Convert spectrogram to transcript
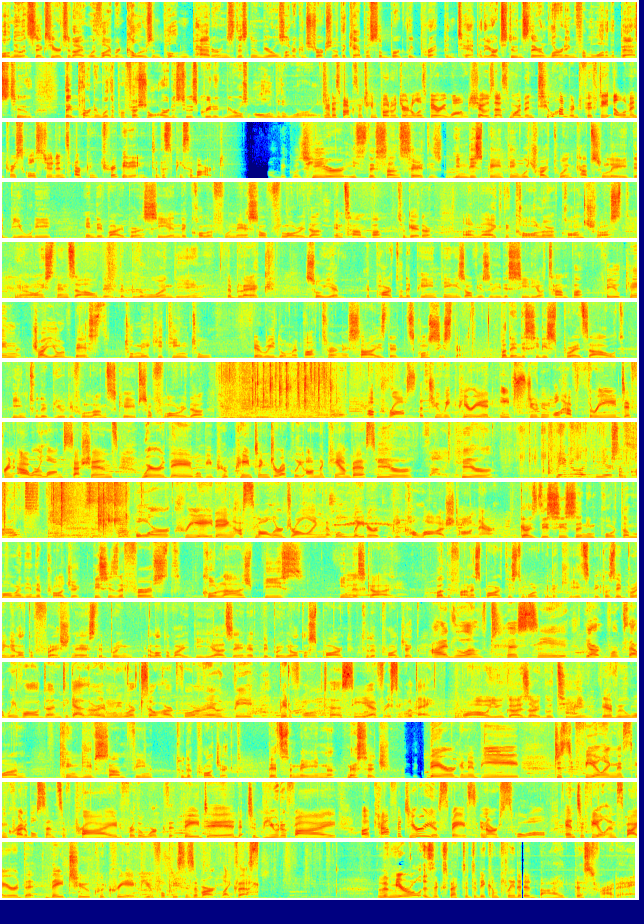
Well, new at 6 here tonight with vibrant colors and potent patterns. This new mural is under construction at the campus of Berkeley Prep in Tampa. The art students there learning from one of the best, too. They partnered with a professional artist who has created murals all over the world. And as Fox 13 photojournalist Barry Wong shows us, more than 250 elementary school students are contributing to this piece of art. Because here is the sunset. Is in this painting, we try to encapsulate the beauty in the vibrancy and the colorfulness of Florida and Tampa together. I like the color contrast, you know, it stands out, the, the blue and the, the black. So you have a part of the painting is obviously the city of Tampa. You can try your best to make it into a rhythm, a pattern, a size that's consistent. But then the city spreads out into the beautiful landscapes of Florida. Across the two-week period, each student will have three different hour-long sessions where they will be painting directly on the canvas. Here, here. Maybe like near some clouds? Or creating a smaller drawing that will later be collaged on there. Guys, this is an important moment in the project. This is the first collage piece in the sky. Well, the funnest part is to work with the kids because they bring a lot of freshness, they bring a lot of ideas, and uh, they bring a lot of spark to the project. I'd love to see the artwork that we've all done together and we worked so hard for. It would be beautiful to see every single day. Wow, you guys are a good team. Everyone can give something to the project. That's the main message. They're going to be just feeling this incredible sense of pride for the work that they did to beautify a cafeteria space in our school and to feel inspired that they too could create beautiful pieces of art like this. The mural is expected to be completed by this Friday.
